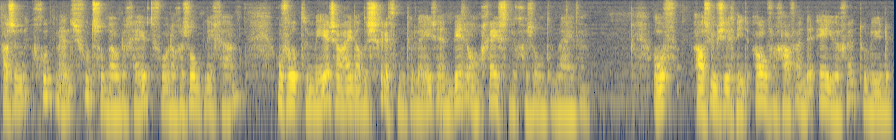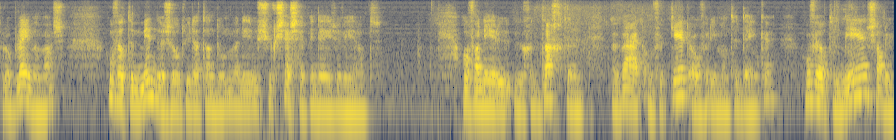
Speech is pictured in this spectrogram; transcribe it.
als een goed mens voedsel nodig heeft voor een gezond lichaam, hoeveel te meer zou hij dan de schrift moeten lezen en bidden om geestelijk gezond te blijven? Of als u zich niet overgaf aan de eeuwige toen u in de problemen was, hoeveel te minder zult u dat dan doen wanneer u succes hebt in deze wereld? Of wanneer u uw gedachten bewaart om verkeerd over iemand te denken, hoeveel te meer zal uw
